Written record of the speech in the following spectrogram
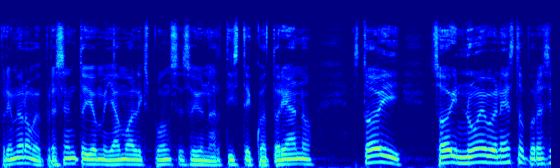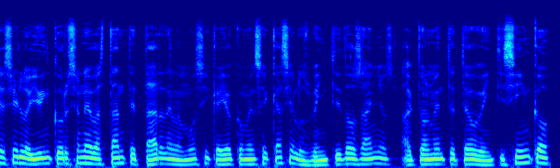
primero me presento, yo me llamo Alex Ponce, soy un artista ecuatoriano. Estoy, soy nuevo en esto, por así decirlo. Yo incursioné bastante tarde en la música, yo comencé casi a los 22 años, actualmente tengo 25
